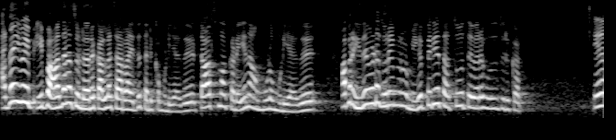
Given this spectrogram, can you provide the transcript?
அதான் இவ இப்போ அதானே சொல்கிறாரு கள்ளச்சாராயத்தை தடுக்க முடியாது. டாஸ்மாக் கடையை நான் மூட முடியாது. அப்புறம் இதை விட துரைமுருகன் மிகப்பெரிய தத்துவத்தை வேற உதித்திருக்கார். என்ன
